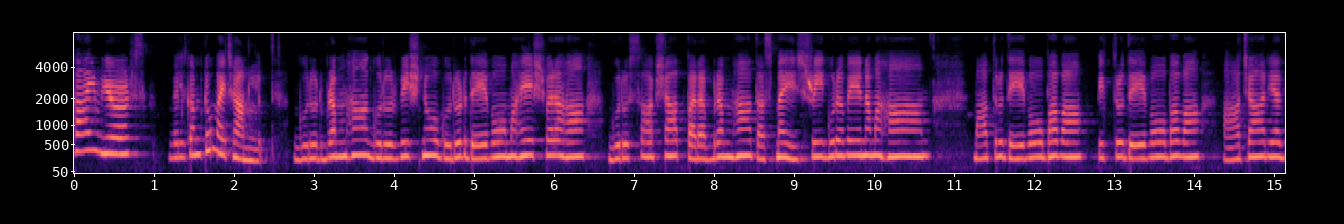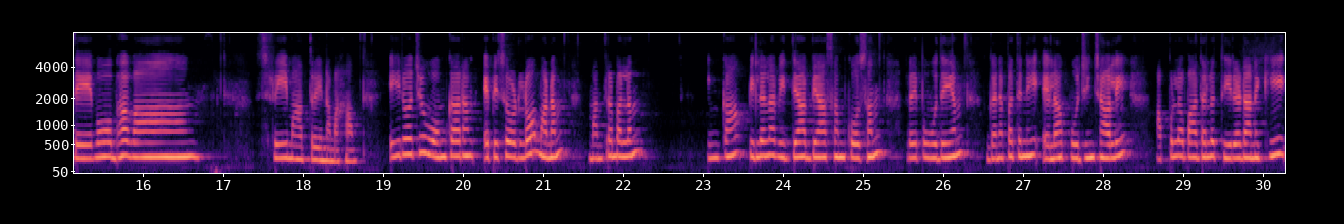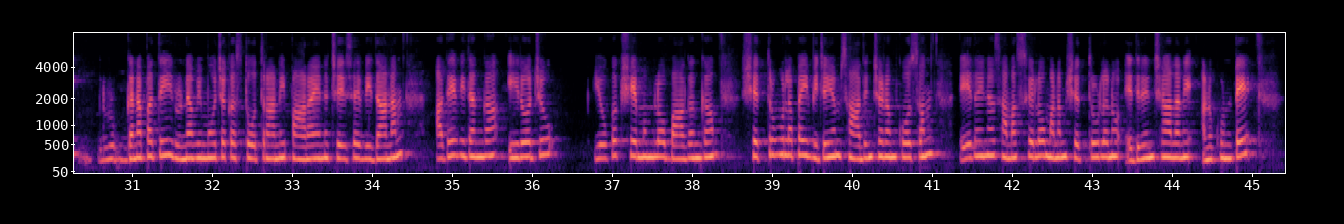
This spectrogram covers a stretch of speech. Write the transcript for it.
Hi viewers welcome to my channel గురుర్ బ్రహ్మ గురుర్ విష్ణు గురుర్ దేవో మహేశ్వర గురు సాక్షాత్ పరబ్రహ్మ తస్మై శ్రీ గురవే నమ మాతృదేవో భవ పితృదేవో భవ ఆచార్య దేవో భవ శ్రీమాత్రే నమ ఈరోజు ఓంకారం ఎపిసోడ్లో మనం మంత్రబలం ఇంకా పిల్లల విద్యాభ్యాసం కోసం రేపు ఉదయం గణపతిని ఎలా పూజించాలి అప్పుల బాధలు తీరడానికి గణపతి రుణ విమోచక స్తోత్రాన్ని పారాయణ చేసే విధానం అదేవిధంగా ఈరోజు యోగక్షేమంలో భాగంగా శత్రువులపై విజయం సాధించడం కోసం ఏదైనా సమస్యలో మనం శత్రువులను ఎదిరించాలని అనుకుంటే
